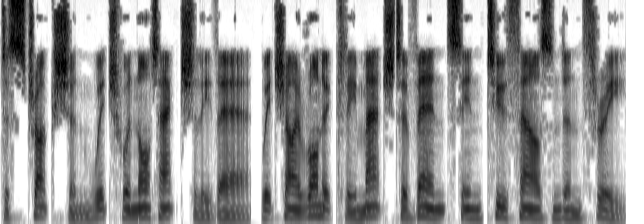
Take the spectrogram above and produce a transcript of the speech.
destruction which were not actually there, which ironically matched events in 2003.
